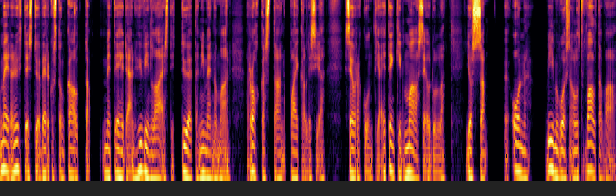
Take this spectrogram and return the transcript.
meidän yhteistyöverkoston kautta me tehdään hyvin laajasti työtä nimenomaan rohkaistaan paikallisia seurakuntia, etenkin maaseudulla, jossa on viime vuosina ollut valtavaa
